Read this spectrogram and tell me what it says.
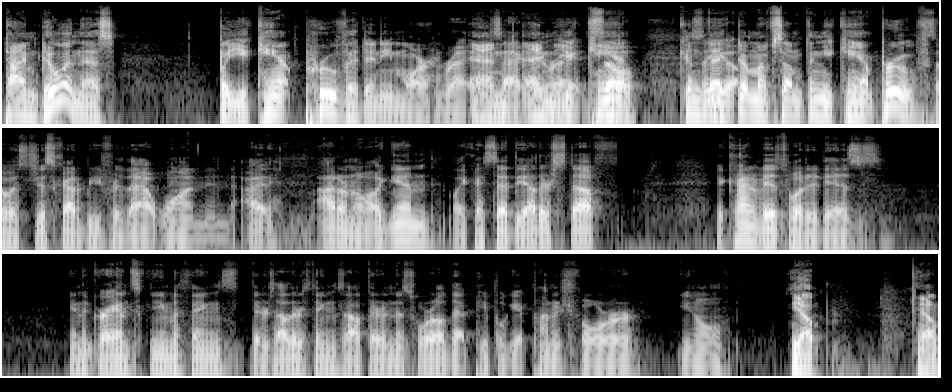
time doing this, but you can't prove it anymore. Right, And, exactly and you can't So- so convict you- them of something you can't prove. So it's just got to be for that one. And I, I don't know. Again, like I said, the other stuff, it kind of is what it is. In the grand scheme of things, there's other things out there in this world that people get punished for, you know, Yep. Yep.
